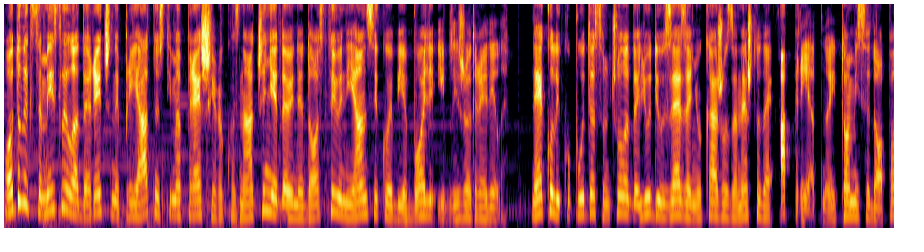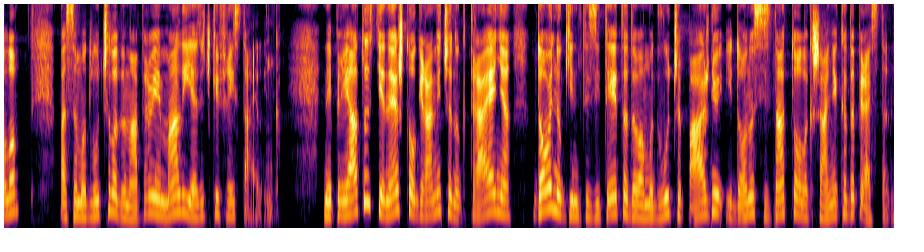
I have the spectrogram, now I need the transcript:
Od uvek sam mislila da reč neprijatnost ima preširoko značenje da joj nedostaju nijanse koje bi je bolje i bliže odredile. Nekoliko puta sam čula da ljudi u zezanju kažu za nešto da je aprijatno i to mi se dopalo, pa sam odlučila da napravim mali jezički freestyling. Neprijatnost je nešto ograničenog trajanja, dovoljnog intenziteta da vam odvuče pažnju i donosi znato olakšanje kada prestane.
